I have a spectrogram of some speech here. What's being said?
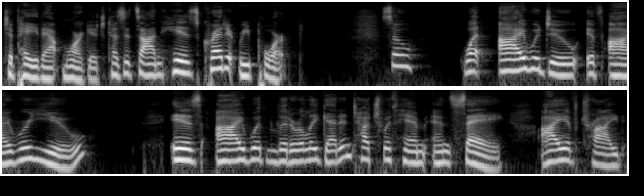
to pay that mortgage because it's on his credit report. So, what I would do if I were you is I would literally get in touch with him and say, I have tried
